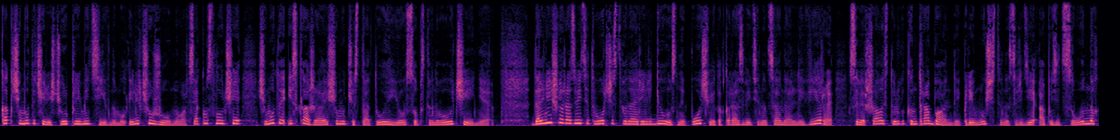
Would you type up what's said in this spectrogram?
как к чему-то чересчур примитивному или чужому, во всяком случае, чему-то иск искажающему чистоту ее собственного учения. Дальнейшее развитие творчества на религиозной почве, как и развитие национальной веры, совершалось только контрабандой, преимущественно среди оппозиционных,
